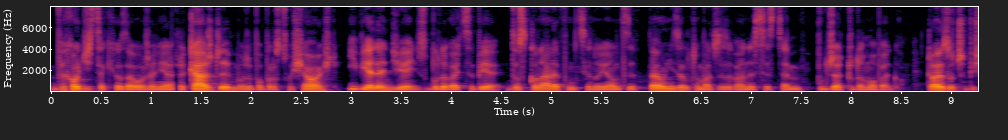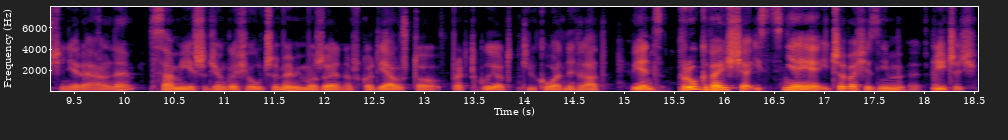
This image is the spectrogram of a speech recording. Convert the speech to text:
wychodzić z takiego założenia, że każdy może po prostu siąść i w jeden dzień zbudować sobie doskonale funkcjonujący, w pełni zautomatyzowany system budżetu domowego. To jest oczywiście nierealne. Sami jeszcze ciągle się uczymy, mimo że na przykład ja już to praktykuję od kilku ładnych lat. Więc próg wejścia istnieje i trzeba się z nim liczyć.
